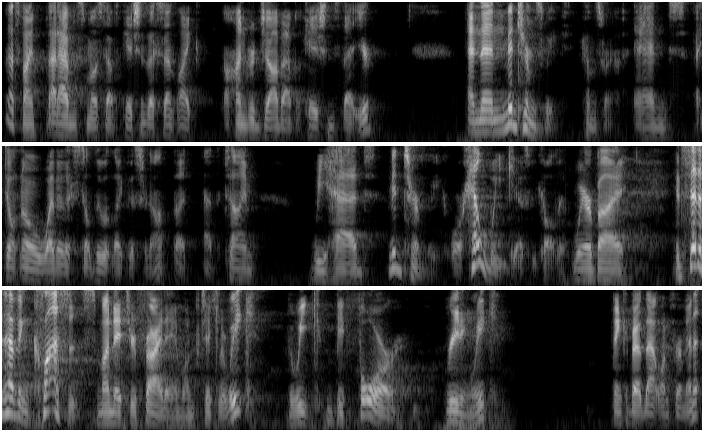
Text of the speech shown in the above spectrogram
That's fine. That happens to most applications. I sent like 100 job applications that year. And then midterms week comes around, and I don't know whether they still do it like this or not, but at the time, we had midterm week, or Hell Week, as we called it, whereby instead of having classes Monday through Friday in one particular week, the week before reading week, think about that one for a minute,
